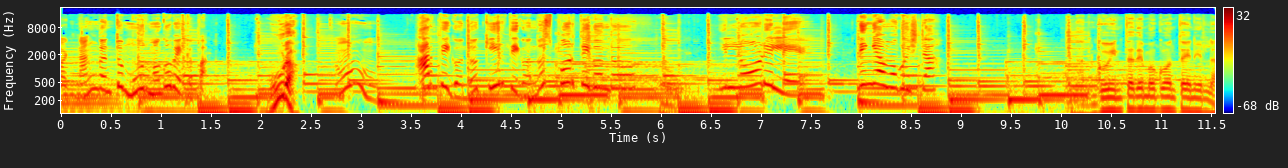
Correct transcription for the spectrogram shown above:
ಬಟ್ ನಂಗಂತೂ ಮೂರ್ ಮಗು ಬೇಕಪ್ಪ. ಮೂರಾ? ಆರ್ತಿಗೊಂದು ಕೀರ್ತಿಗೊಂದು ಸ್ಫೂರ್ತಿಗೊಂದು. ಇಲ್ಲಿ ನೋಡಿಲ್ಲಿ ನಿಂಗೆ ಯಾವ ಮಗು ಇಷ್ಟ? ನನಗೂ ಇಂಥದೇ ಮಗು ಅಂತ ಏನಿಲ್ಲ.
